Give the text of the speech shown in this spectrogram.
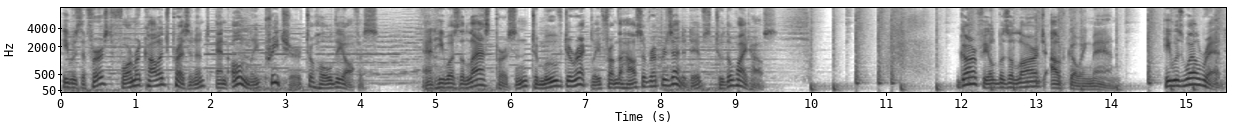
He was the first former college president and only preacher to hold the office. And he was the last person to move directly from the House of Representatives to the White House. Garfield was a large, outgoing man he was well read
